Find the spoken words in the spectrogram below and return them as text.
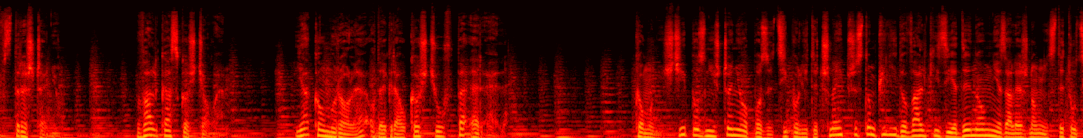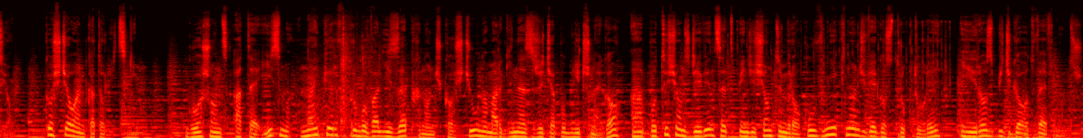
w streszczeniu. Walka z Kościołem. Jaką rolę odegrał Kościół w PRL? Komuniści po zniszczeniu opozycji politycznej przystąpili do walki z jedyną niezależną instytucją Kościołem katolickim. Głosząc ateizm, najpierw próbowali zepchnąć Kościół na margines życia publicznego, a po 1950 roku wniknąć w jego struktury i rozbić go od wewnątrz.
